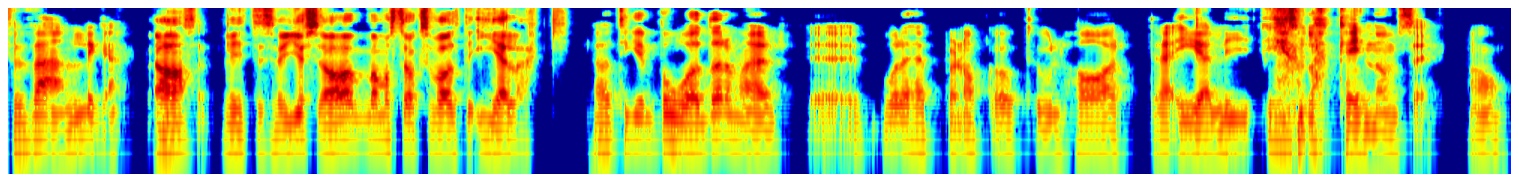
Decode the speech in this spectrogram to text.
för vänliga. Ja, lite så. Just ja, man måste också vara lite elak. Jag tycker båda de här, eh, både Hepburn och O'Toole har det där eli, elaka inom sig. Ja.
